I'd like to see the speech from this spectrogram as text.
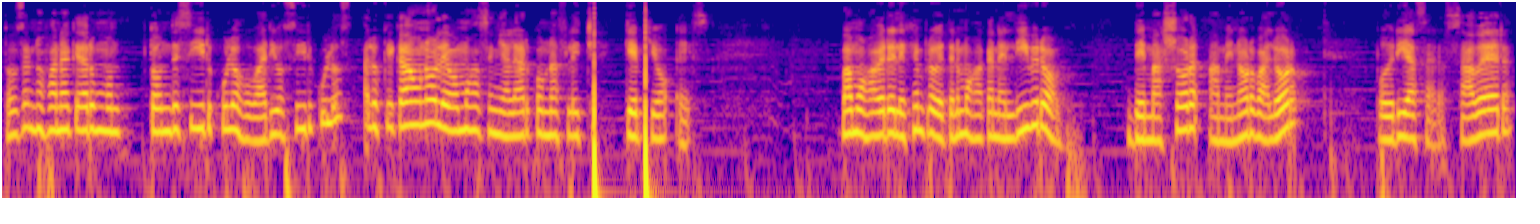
Entonces nos van a quedar un montón de círculos o varios círculos a los que cada uno le vamos a señalar con una flecha qué pio es. Vamos a ver el ejemplo que tenemos acá en el libro. De mayor a menor valor podría ser saber,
